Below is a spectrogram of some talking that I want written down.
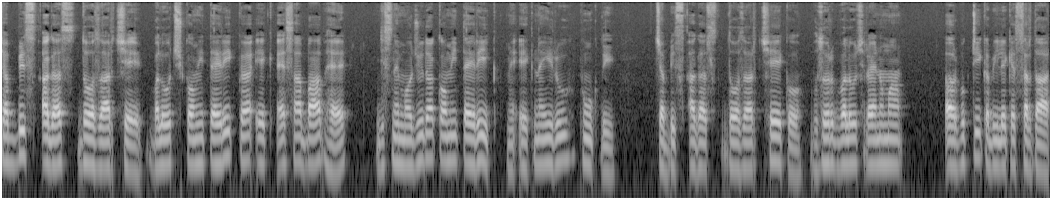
چھبیس اگست دو ہزار چھ، بلوچ قومی تحریک کا ایک ایسا باب ہے جس نے موجودہ قومی تحریک میں ایک نئی روح پھونک دی۔ چھبیس اگست دو ہزار چھ کو بزرگ بلوچ رہنما اور بکٹی قبیلے کے سردار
